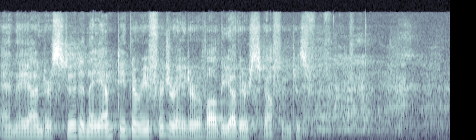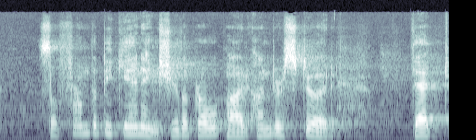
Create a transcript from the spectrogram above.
and they understood and they emptied the refrigerator of all the other stuff and just. so from the beginning, Srila Prabhupada understood that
